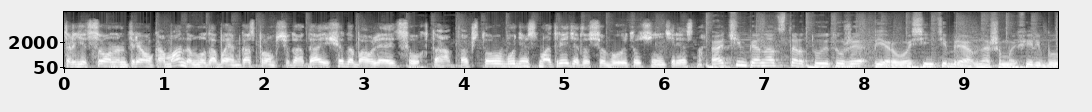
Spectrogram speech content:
традиционным трем командам, ну, добавим «Газпром» сюда, да, еще добавляется «Ухта». Так что будем смотреть, это все будет очень интересно. А чемпионат стартует уже 1 сентября. В нашем эфире был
